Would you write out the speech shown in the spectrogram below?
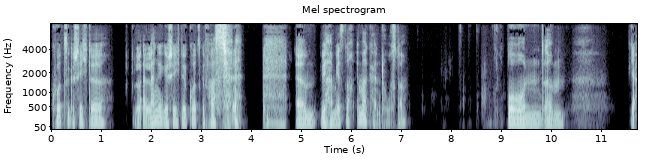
kurze Geschichte, lange Geschichte, kurz gefasst. ähm, wir haben jetzt noch immer keinen Toaster. Und ähm, ja,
